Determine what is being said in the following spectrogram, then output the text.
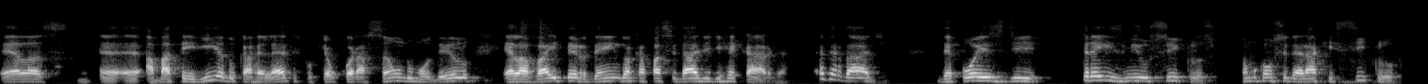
elas, é, é, a bateria do carro elétrico, que é o coração do modelo, ela vai perdendo a capacidade de recarga. É verdade. Depois de 3 mil ciclos, vamos considerar que ciclo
